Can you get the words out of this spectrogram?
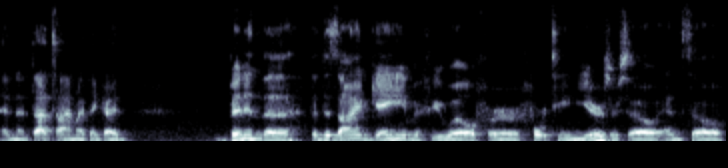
and at that time, I think I'd been in the the design game, if you will, for 14 years or so. And so,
